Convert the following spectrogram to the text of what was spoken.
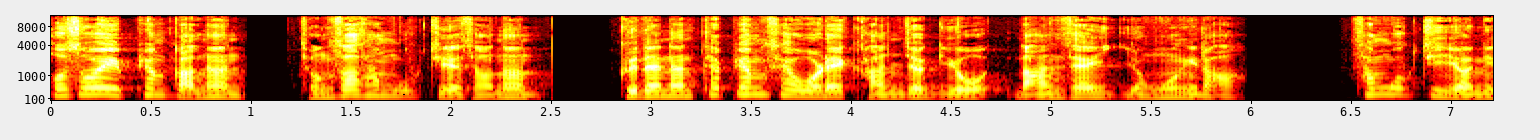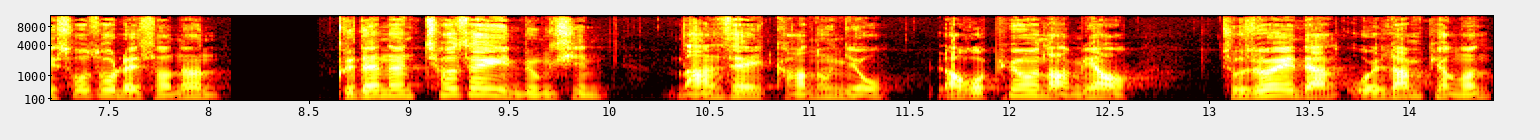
허소의 평가는 정사 삼국지에서는 그대는 태평 세월의 간적이요 난세의 영웅이라 삼국지 연희 소설에서는 그대는 처세의 능신, 난세의 간웅이요 라고 표현하며 조조에 대한 월남평은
